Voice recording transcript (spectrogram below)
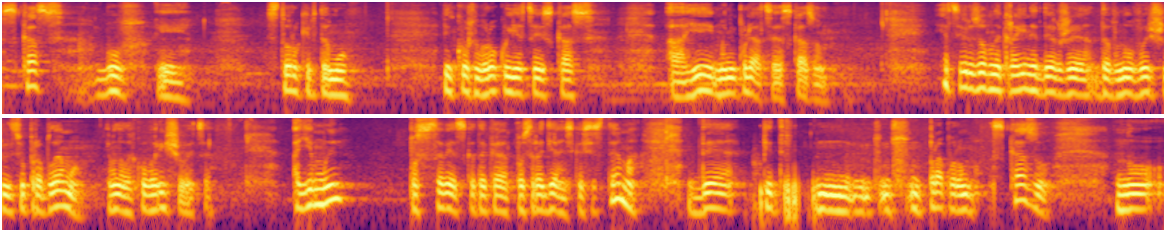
Сказ був і 100 років тому. Він кожного року є цей сказ, а є і маніпуляція сказом. Є цивілізовані країни, де вже давно вирішили цю проблему, і вона легко вирішується. А є ми, постсовєтська така пострадянська система, де під прапором сказу ну,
